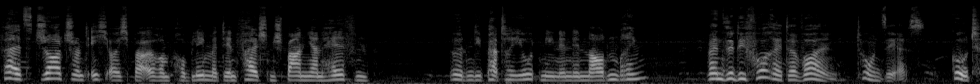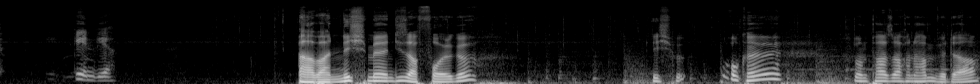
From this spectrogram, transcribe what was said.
Falls George und ich euch bei eurem Problem mit den falschen Spaniern helfen, würden die Patrioten ihn in den Norden bringen? Wenn sie die Vorräte wollen, tun sie es. Gut, gehen wir. Aber nicht mehr in dieser Folge. Ich... Okay. So ein paar Sachen haben wir da.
